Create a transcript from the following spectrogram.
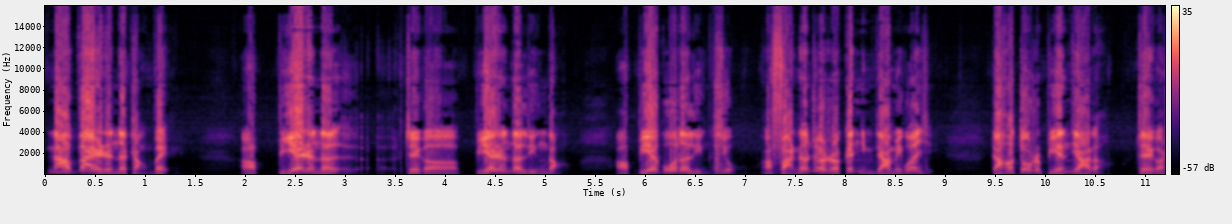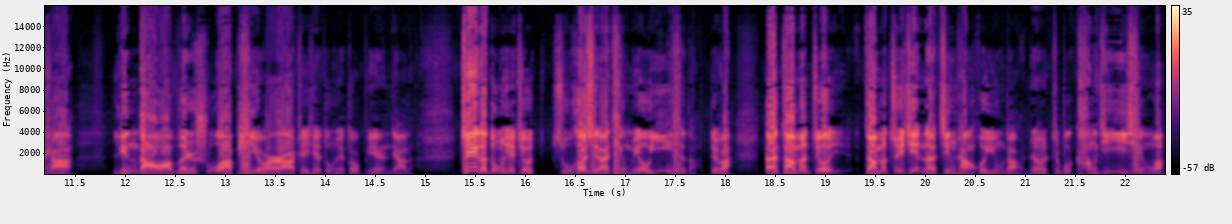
那外人的长辈。啊，别人的这个别人的领导，啊，别国的领袖啊，反正就是跟你们家没关系，然后都是别人家的这个啥领导啊、文书啊、批文啊这些东西都是别人家的，这个东西就组合起来挺没有意思的，对吧？但咱们就咱们最近呢，经常会用到，因为这不抗击疫情嘛，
